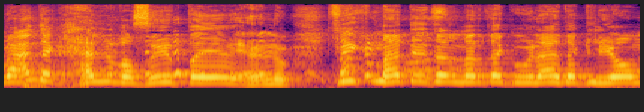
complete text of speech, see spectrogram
ما عندك حل بسيط طيب؟ يعني انه فيك ما تقتل مرتك واولادك اليوم.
